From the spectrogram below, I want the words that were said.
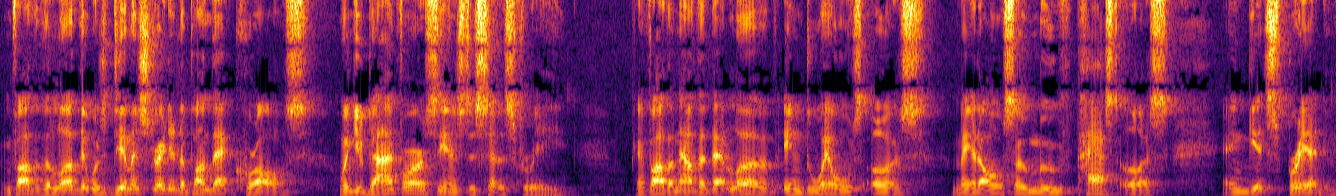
And Father, the love that was demonstrated upon that cross when you died for our sins to set us free. And Father, now that that love indwells us, may it also move past us and get spread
